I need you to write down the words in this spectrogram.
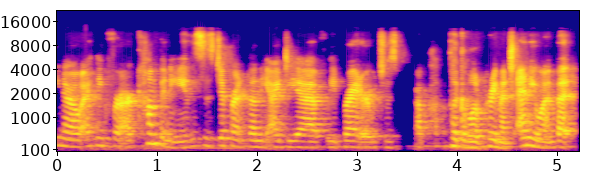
you know, I think for our company, this is different than the idea of Lead Brighter, which is applicable to pretty much anyone. But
